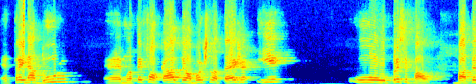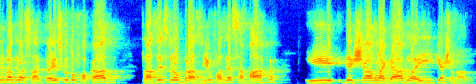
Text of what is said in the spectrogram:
é treinar duro, é manter focado, ter uma boa estratégia e o principal, bater no meu adversário. Então é isso que eu estou focado, trazer esse para o Brasil, fazer essa marca e deixar um legado aí inquestionável.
